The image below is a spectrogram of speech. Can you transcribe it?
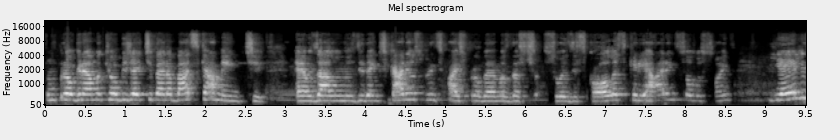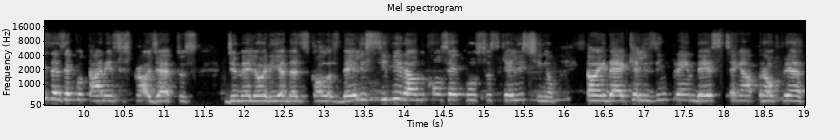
um programa que o objetivo era basicamente é, os alunos identificarem os principais problemas das suas escolas, criarem soluções e eles executarem esses projetos de melhoria das escolas deles, se virando com os recursos que eles tinham. Então, a ideia é que eles empreendessem a própria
